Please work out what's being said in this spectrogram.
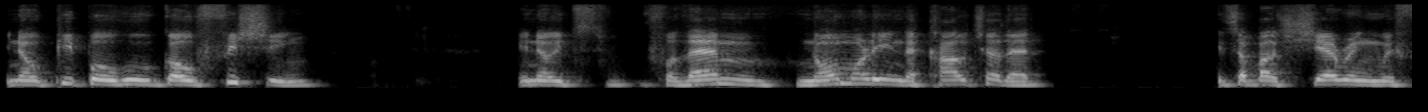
You know, people who go fishing, you know, it's for them normally in the culture that it's about sharing with,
